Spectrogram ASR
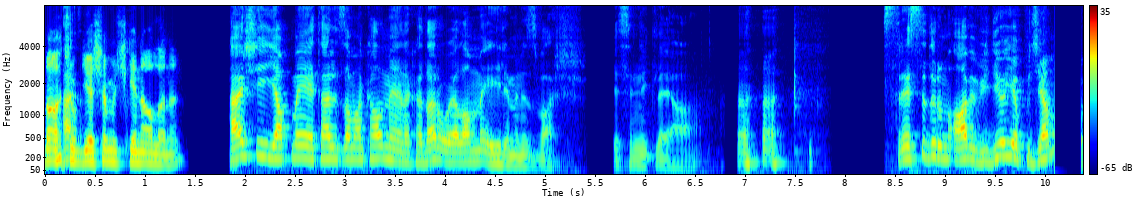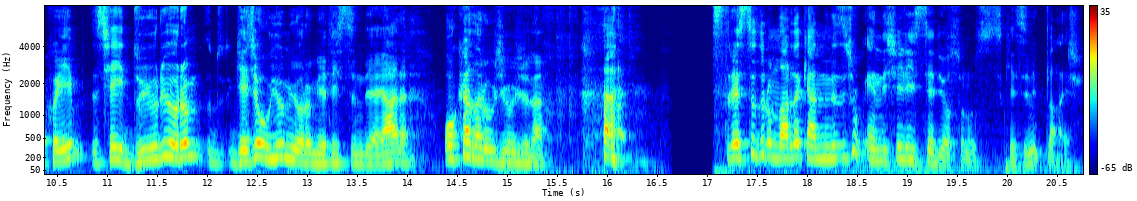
Daha Ha- çok yaşam üçgeni alanı. Her şeyi yapmaya yeterli zaman kalmayana kadar oyalanma eğiliminiz var. Kesinlikle ya. Stresli durum abi video yapacağım koyayım şey duyuruyorum gece uyumuyorum yetişsin diye yani o kadar ucu ucuna. Stresli durumlarda kendinizi çok endişeli hissediyorsunuz. Kesinlikle hayır.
